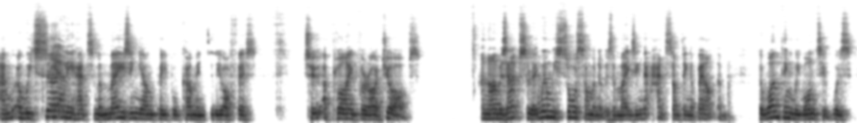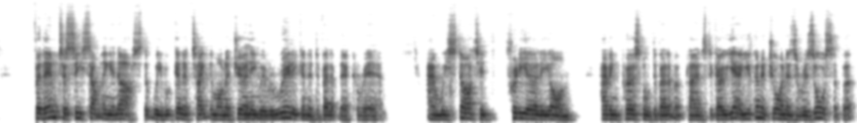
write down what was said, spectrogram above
and and we certainly had some amazing young people come into the office to apply for our jobs. And I was absolutely when we saw someone that was amazing that had something about them, the one thing we wanted was for them to see something in us that we were going to take them on a journey. We were really going to develop their career. And we started pretty early on having personal development plans to go, yeah, you're going to join as a resourcer, but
